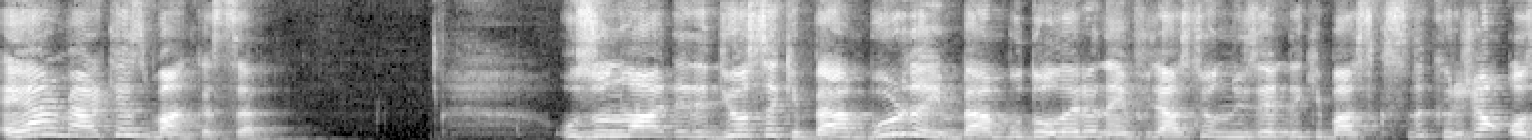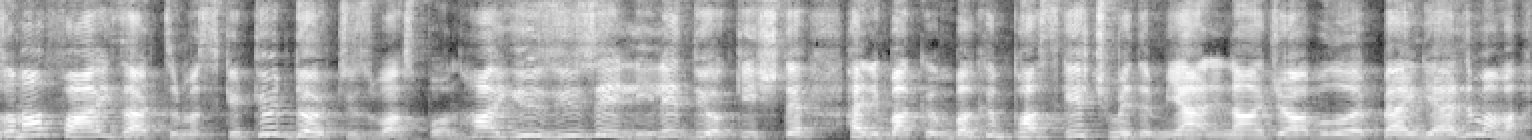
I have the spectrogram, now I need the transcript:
Eğer Merkez Bankası uzun vadede diyorsa ki ben buradayım ben bu doların enflasyonun üzerindeki baskısını kıracağım o zaman faiz arttırması gerekiyor 400 bas puan. Ha 100 150 ile diyor ki işte hani bakın bakın pas geçmedim yani Naci abi olarak ben geldim ama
